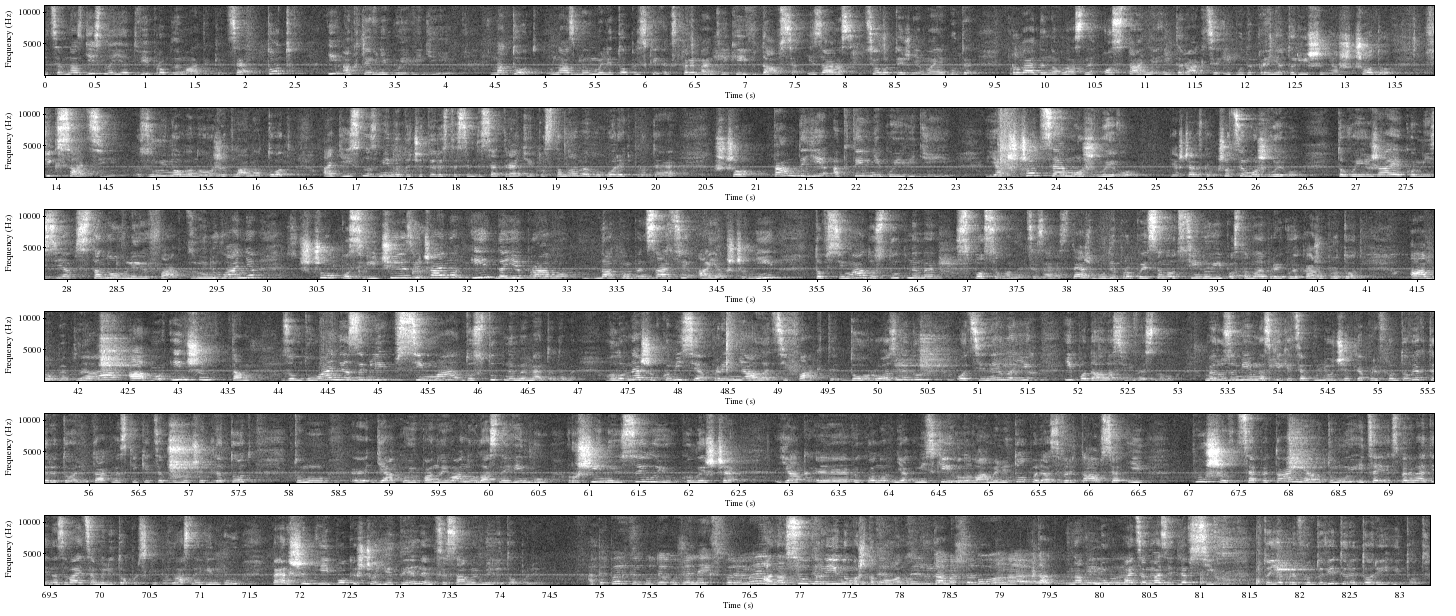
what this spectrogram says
Дивіться, в нас дійсно є дві проблематики: це ТОТ і активні бойові дії. На ТОТ у нас був мелітопольський експеримент, який вдався, і зараз цього тижня має бути проведена власне остання інтеракція, і буде прийнято рішення щодо фіксації зруйнованого житла на ТОТ. А дійсно зміни до 473 постанови говорять про те, що там, де є активні бойові дії, якщо це можливо, я ще раз кажу, якщо це можливо, то виїжджає комісія, встановлює факт руйнування, що посвідчує, звичайно, і дає право на компенсацію. А якщо ні, то всіма доступними способами. Це зараз теж буде прописано в цій новій постанові, про яку я кажу про ТОТ. Або БПЛА, або іншим там зондування землі всіма доступними методами. Головне, щоб комісія прийняла ці факти до розгляду, оцінила їх і подала свій висновок. Ми розуміємо, наскільки це болюче для прифронтових територій, так наскільки це болюче для ТОТ. Тому е, дякую пану Івану. Власне, він був рушійною силою, коли ще як, е, як міський голова Мелітополя звертався і пушив це питання. Тому і цей експеримент і називається Мелітопольський. Бо власне він був першим і поки що єдиним це саме в Мелітополі. А тепер це буде вже не експеримент. А на всю Україну Україну це- масштабовано. Це, ж вже масштабовано. Так, на, ну, мається на увазі для всіх, хто є прифронтові території і ТОТ.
